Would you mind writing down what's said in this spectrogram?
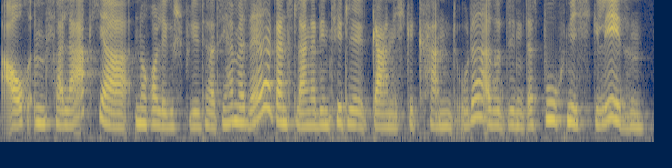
auch im Verlag ja eine Rolle gespielt hat. Sie haben ja selber ganz lange den Titel gar nicht gekannt, oder? Also den, das Buch nicht gelesen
